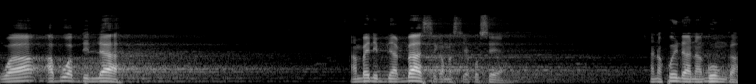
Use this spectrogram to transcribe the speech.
wa Abu Abdullah ambaye ni Ibn Abbas kama sijakosea, anakwenda anagonga.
